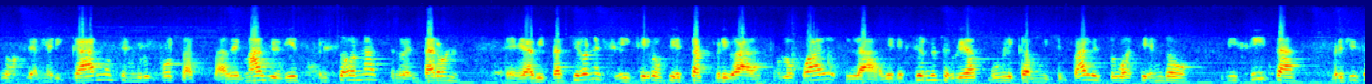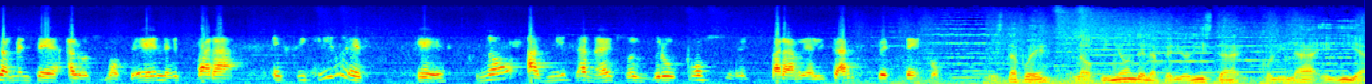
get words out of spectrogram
norteamericanos en grupos hasta de más de 10 personas, rentaron eh, habitaciones e hicieron fiestas privadas, por lo cual la Dirección de Seguridad Pública Municipal estuvo haciendo visitas precisamente a los moteles para exigirles que no admitan a estos grupos eh, para realizar festejos. Esta fue la opinión de la periodista Colilá Eguía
